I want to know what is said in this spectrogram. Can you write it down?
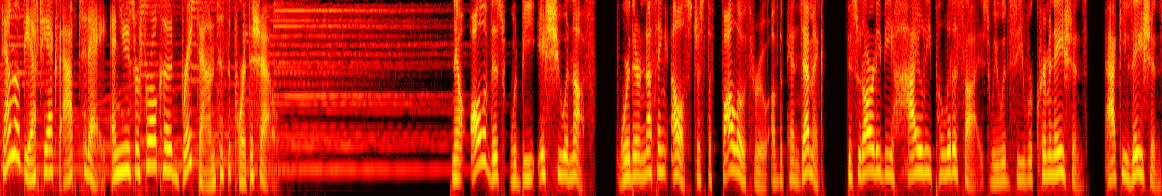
Download the FTX app today and use referral code BREAKDOWN to support the show. Now, all of this would be issue enough. Were there nothing else, just the follow through of the pandemic, this would already be highly politicized. We would see recriminations, accusations,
